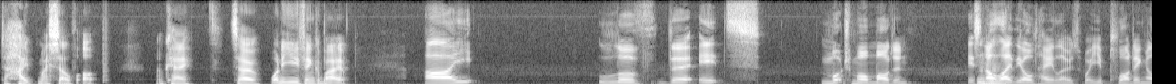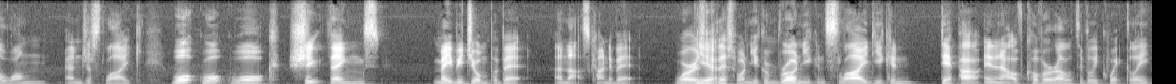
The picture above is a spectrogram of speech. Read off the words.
to hype myself up. Okay. So, what do you think about it? I love that it's much more modern. It's not Mhm. like the old Halos where you're plodding along and just like walk, walk, walk, shoot things, maybe jump a bit, and that's kind of it. Whereas Yeah. with this one, you can run, you can slide, you can dip out in and out of cover relatively quickly.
